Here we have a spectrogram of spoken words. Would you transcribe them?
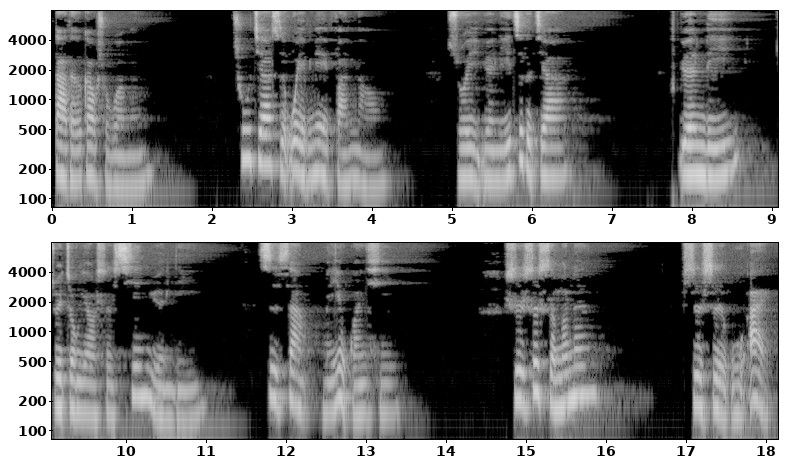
大德告诉我们，出家是为灭烦恼，所以远离这个家，远离最重要是心远离。世上没有关系，事是什么呢？世事无碍，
